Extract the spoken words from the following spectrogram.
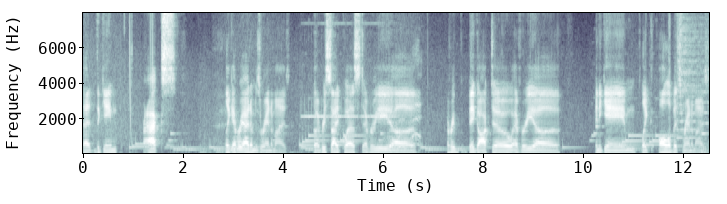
that the game tracks, like, every item is randomized. So every side quest, every, uh, every big octo, every, uh, mini game, like, all of it's randomized.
